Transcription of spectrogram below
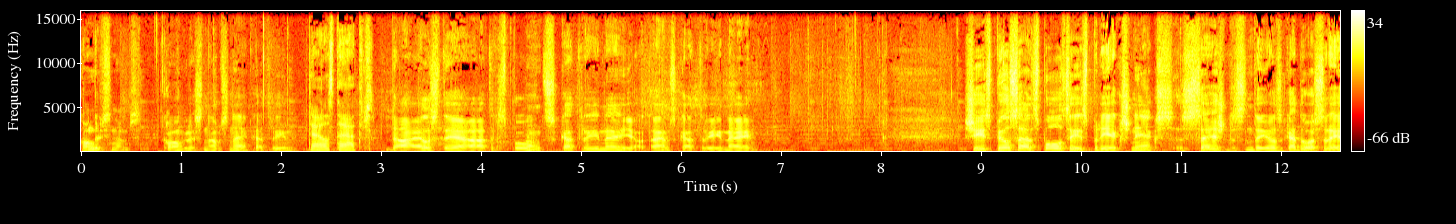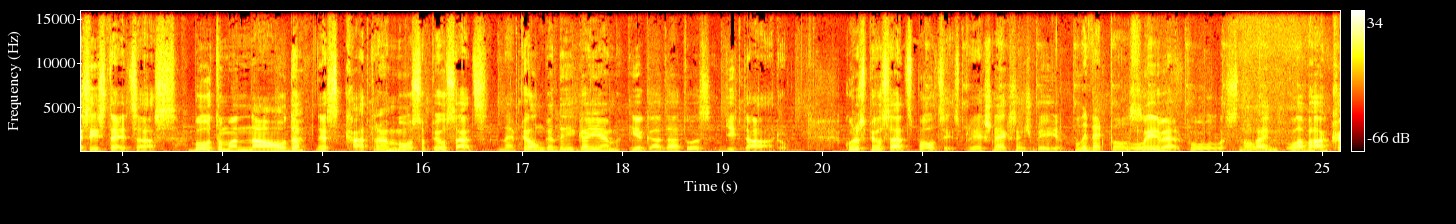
Kongresa nams. Kongresa nams, ne Katrīna. Tēls teātris. Dailas teātris. Punkts Katrīnai. Jautājums Katrīnai. Šīs pilsētas policijas priekšnieks 60. gados reiz izteicās: Būtu man nauda, es katram mūsu pilsētas nepilngadīgajam iegādātos ģitāru. Kuras pilsētas policijas priekšnieks viņš bija? Liverpools. Liverpoolis. Nu, lai labāk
